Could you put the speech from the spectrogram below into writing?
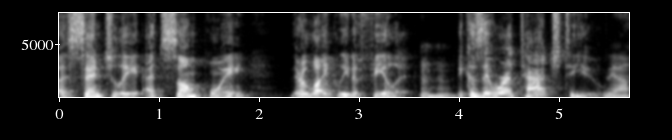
essentially at some point they're likely to feel it mm-hmm. because they were attached to you. Yeah.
